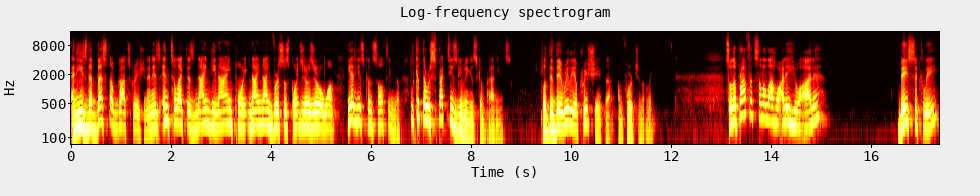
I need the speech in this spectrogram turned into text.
And he's the best of God's creation. And his intellect is 99.99 versus 0.001. Yet he's consulting them. Look at the respect he's giving his companions. But did they really appreciate that? Unfortunately. So the Prophet ﷺ, basically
